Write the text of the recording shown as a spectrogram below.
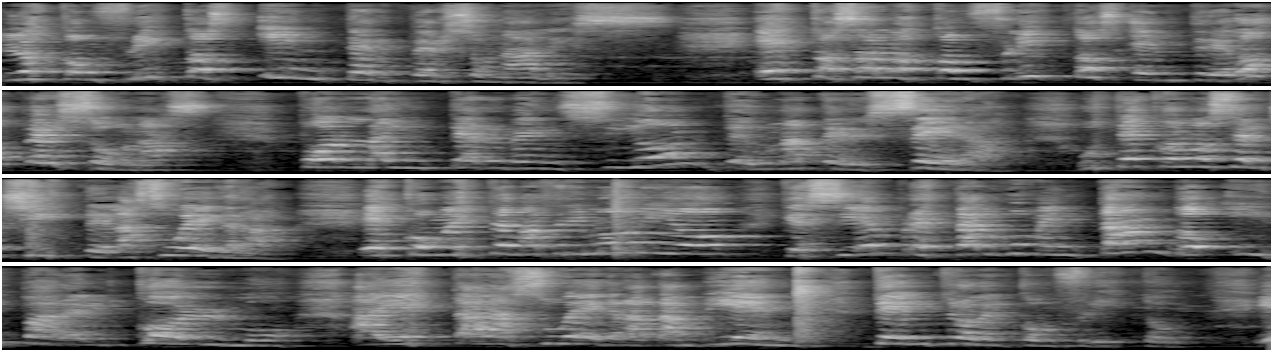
los conflictos interpersonales. Estos son los conflictos entre dos personas por la intervención de una tercera. Usted conoce el chiste, la suegra. Es como este matrimonio que siempre está argumentando y para el colmo, ahí está la suegra también dentro del conflicto. Y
